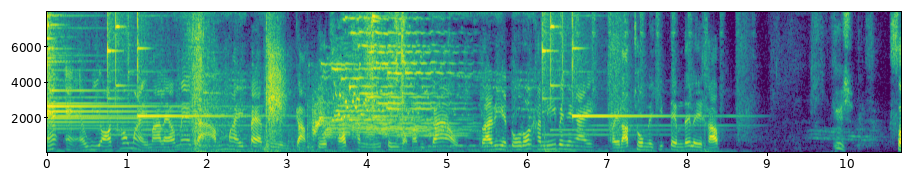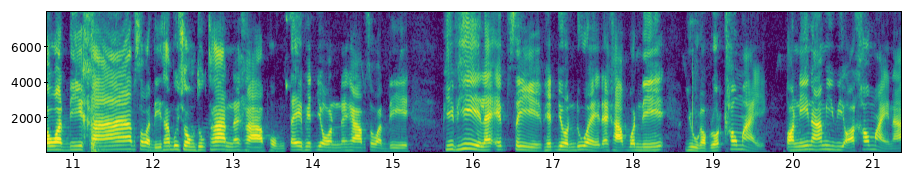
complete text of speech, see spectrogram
แอะแอะวีออสเข้าใหม่มาแล้วแม่จ๋าไม่แปดหมื่นกับตัวท็อปคันนี้ปี 2019 รายละเอียดตัวรถคันนี้เป็นยังไง ไปรับชมในคลิปเต็มได้เลยครับอิชสวัสดีครับ สวัสดีท่านผู้ชมทุกท่านนะครับ ผมเต้เพชรยนต์นะครับ สวัสดีพี่ๆและ FC เพชรยนต์ด้วยนะครับ วันนี้อยู่กับรถเข้าใหม่ ตอนนี้นะมี v ีออสเข้าใหม่นะ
